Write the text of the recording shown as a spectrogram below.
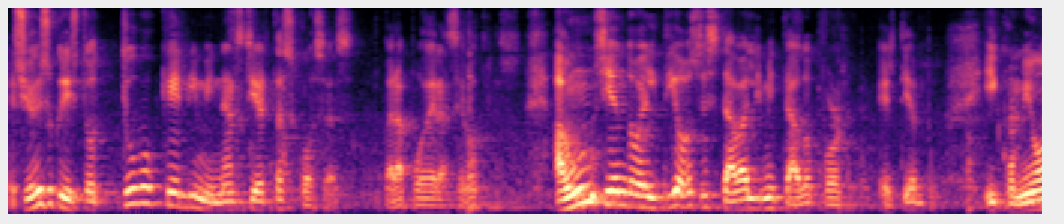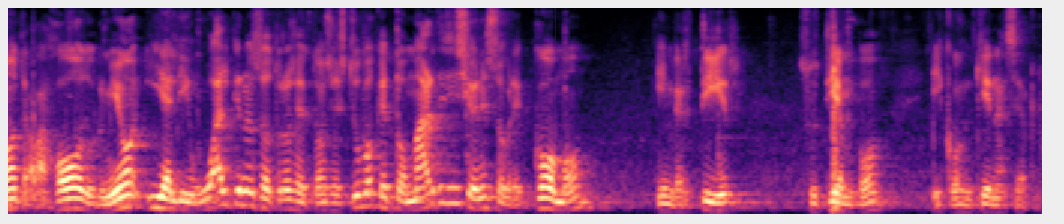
El Señor Jesucristo tuvo que eliminar ciertas cosas para poder hacer otras. Aún siendo el Dios, estaba limitado por el tiempo. Y comió, trabajó, durmió, y al igual que nosotros, entonces tuvo que tomar decisiones sobre cómo invertir su tiempo y con quién hacerlo.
